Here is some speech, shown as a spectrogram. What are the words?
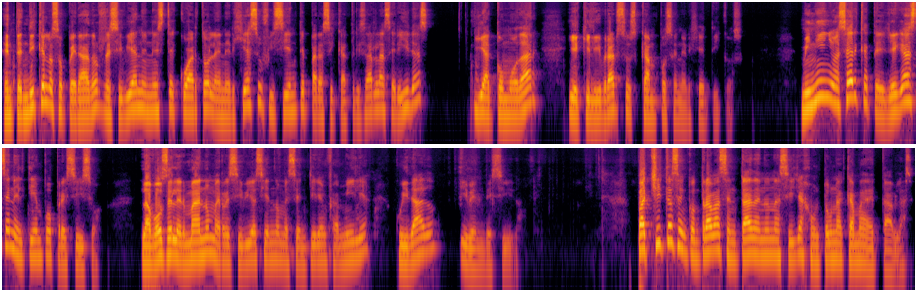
entendí que los operados recibían en este cuarto la energía suficiente para cicatrizar las heridas y acomodar y equilibrar sus campos energéticos. Mi niño, acércate, llegaste en el tiempo preciso. La voz del hermano me recibió haciéndome sentir en familia cuidado y bendecido. Pachita se encontraba sentada en una silla junto a una cama de tablas,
